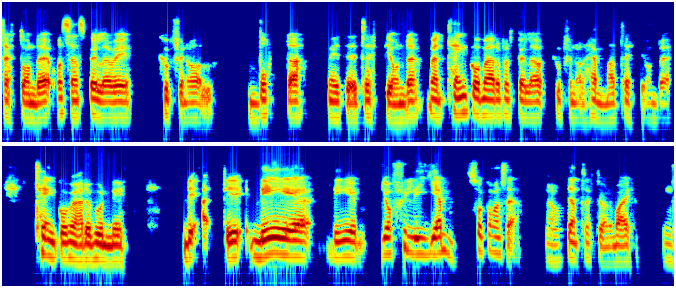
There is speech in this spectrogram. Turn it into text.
13 och sen spelar vi cupfinal borta med 30. Men tänk om vi hade fått spela cupfinal hemma 30. Tänk om vi hade vunnit. Det, det, det, det jag fyller jämnt, så kan man säga, ja. den 30 maj. Mm.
